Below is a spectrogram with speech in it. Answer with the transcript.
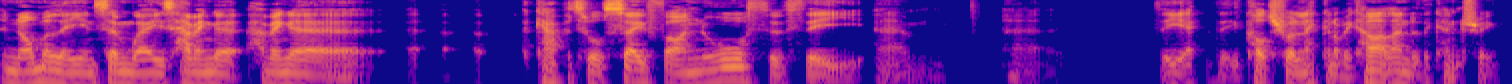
anomaly in some ways, having a having a, a, capital so far north of the, um, uh, the the cultural and economic heartland of the country.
